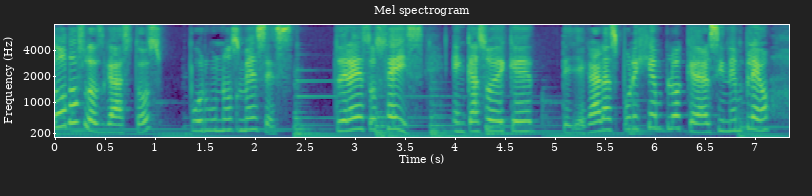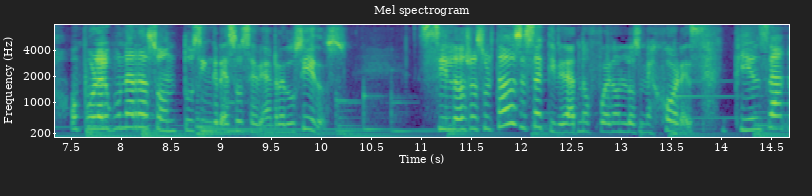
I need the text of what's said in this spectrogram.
todos los gastos por unos meses, tres o seis, en caso de que te llegaras, por ejemplo, a quedar sin empleo o por alguna razón tus ingresos se vean reducidos. Si los resultados de esta actividad no fueron los mejores, piensa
